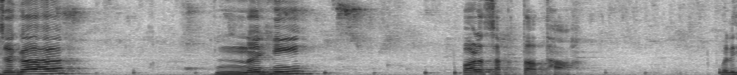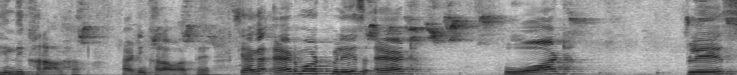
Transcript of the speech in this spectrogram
जगह नहीं पढ़ सकता था? मेरी हिंदी खराब है राइटिंग खराब आते हैं। क्या है at what place at what place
